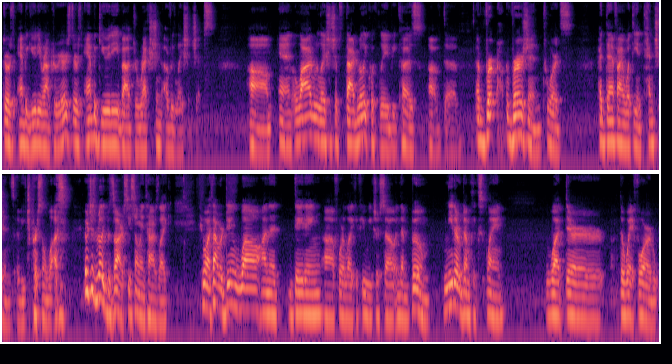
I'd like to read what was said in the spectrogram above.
there was ambiguity around careers, there's ambiguity about direction of relationships. Um, and a lot of relationships died really quickly because of the aver- aversion towards identifying what the intentions of each person was. It was just really bizarre to see so many times like people I thought were doing well on a dating uh, for like a few weeks or so, and then boom, neither of them could explain what their the way forward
